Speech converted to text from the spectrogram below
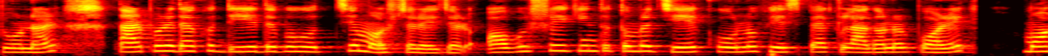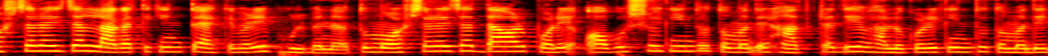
টোনার তারপরে দেখো, দিয়ে দেবো হচ্ছে ময়শ্চারাইজার অবশ্যই কিন্তু তোমরা যে কোনো ফেস প্যাক লাগানোর পরে ময়শ্চারাইজার লাগাতে কিন্তু একেবারেই ভুলবে না। তো ময়শ্চারাইজার দেওয়ার পরে অবশ্যই কিন্তু তোমাদের হাতটা দিয়ে ভালো করে কিন্তু তোমাদের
